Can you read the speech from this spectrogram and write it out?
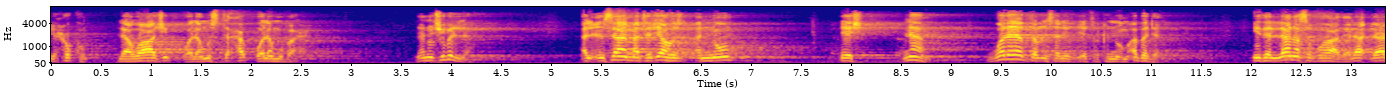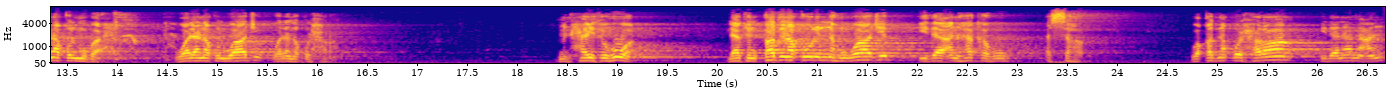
بحكم لا واجب ولا مستحب ولا مباح. لأنه جبلة. الإنسان ما تجاوز النوم إيش؟ نام. ولا يقدر الإنسان يترك النوم أبدا. إذا لا نصف هذا لا, لا نقول مباح ولا نقول واجب ولا نقول حرام. من حيث هو. لكن قد نقول إنه واجب إذا أنهكه السهر. وقد نقول حرام إذا نام عن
